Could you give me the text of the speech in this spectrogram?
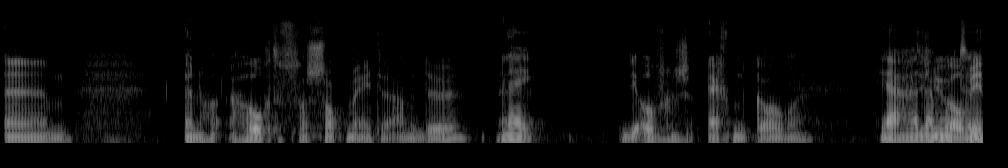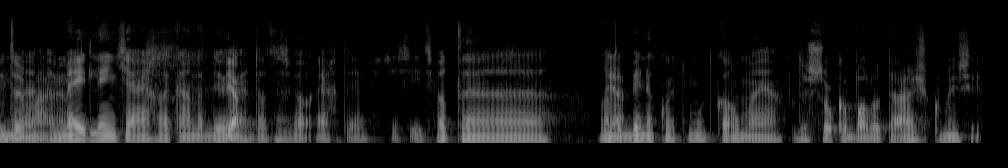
ehm, een ho- hoogte van sokmeter aan de deur. Nee. Die overigens echt moet komen. Ja, Het is daar nu moet wel winter, een, eh, maar, een eh, meetlintje eigenlijk aan de deur. Ja. Dat is wel echt eventjes iets wat, eh, wat Ja. er binnenkort moet komen, ja. De sokkenballotagecommissie.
